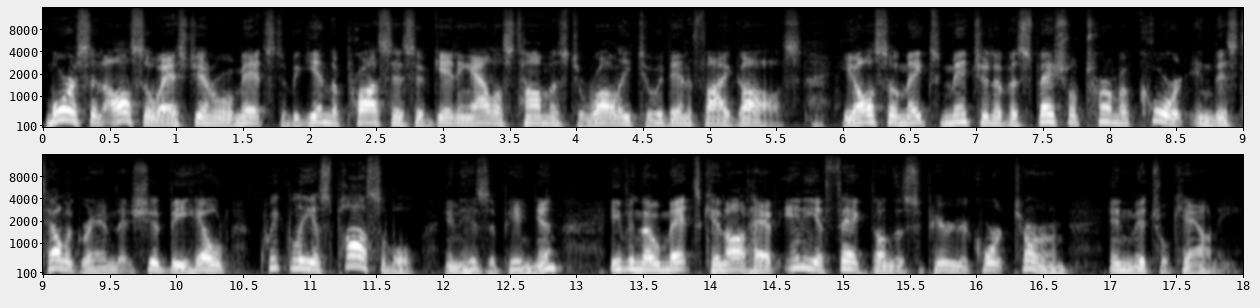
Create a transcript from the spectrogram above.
Morrison also asked General Metts to begin the process of getting Alice Thomas to Raleigh to identify Goss. He also makes mention of a special term of court in this telegram that should be held quickly as possible, in his opinion, even though Metts cannot have any effect on the Superior Court term in Mitchell County.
